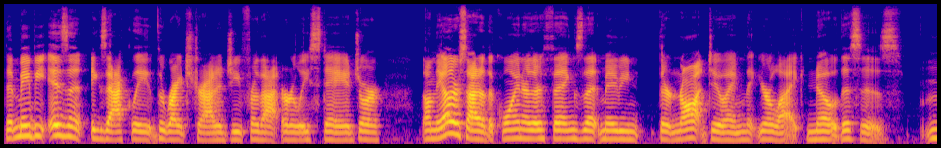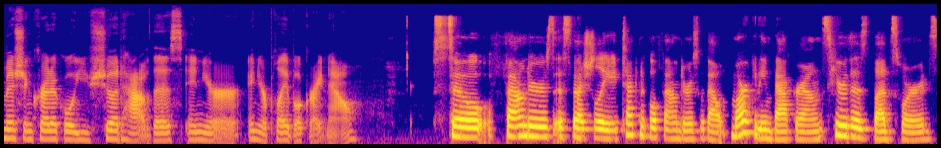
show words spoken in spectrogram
that maybe isn't exactly the right strategy for that early stage or on the other side of the coin are there things that maybe they're not doing that you're like no this is mission critical you should have this in your in your playbook right now. So founders especially technical founders without marketing backgrounds hear those buzzwords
